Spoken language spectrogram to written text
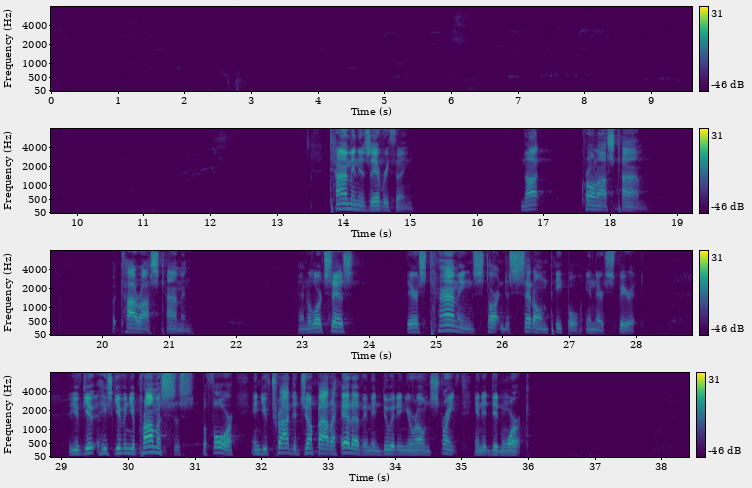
Timing is everything, not chronos time. But kairos timing. And the Lord says there's timings starting to set on people in their spirit. You've give, he's given you promises before, and you've tried to jump out ahead of him and do it in your own strength, and it didn't work.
